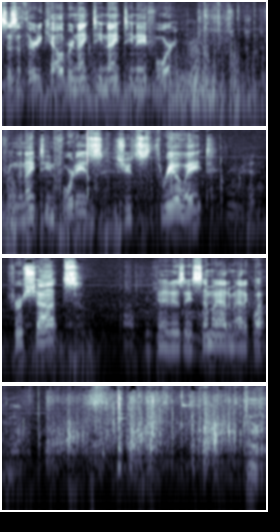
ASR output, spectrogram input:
This is a 30 caliber 1919 A4 from the 1940s. Shoots 308. First shots, and it is a semi-automatic weapon. All right.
